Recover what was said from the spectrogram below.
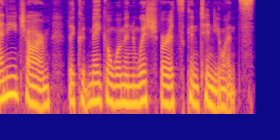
any charm that could make a woman wish for its continuance.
